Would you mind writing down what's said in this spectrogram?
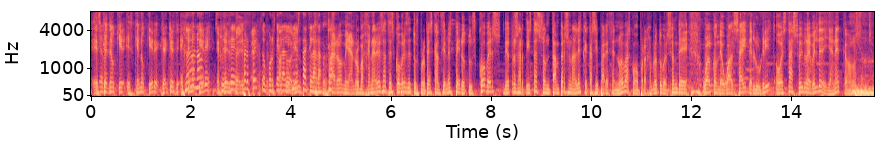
Es que está. no quiere, es que no quiere, es que no, no, no, quiere. es que es perfecto, porque la línea está clara. Claro, mira, en Rumbagenarios haces covers de tus propias canciones, pero tus covers de otros artistas son tan personales que casi parecen nuevas, como por ejemplo tu versión de Walk on the Wild Side de Lou Reed o esta Soy Rebelde de Janet que vamos a escuchar.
